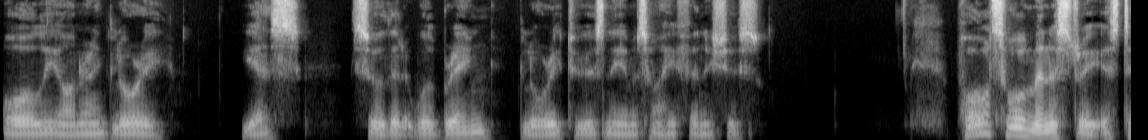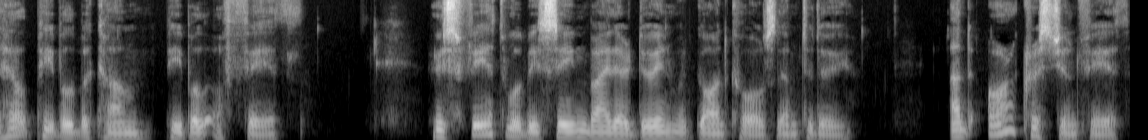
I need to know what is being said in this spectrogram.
all the honor and glory. Yes, so that it will bring glory to his name, is how he finishes. Paul's whole ministry is to help people become people of faith, whose faith will be seen by their doing what God calls them to do. And our Christian faith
